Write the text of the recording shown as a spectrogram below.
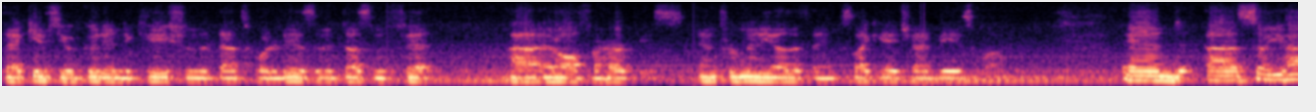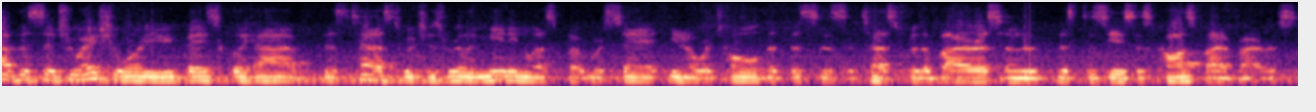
that gives you a good indication that that's what it is, and it doesn't fit uh, at all for herpes and for many other things like HIV as well. And uh, so you have this situation where you basically have this test, which is really meaningless, but we're saying, you know, we're told that this is a test for the virus and that this disease is caused by a virus.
